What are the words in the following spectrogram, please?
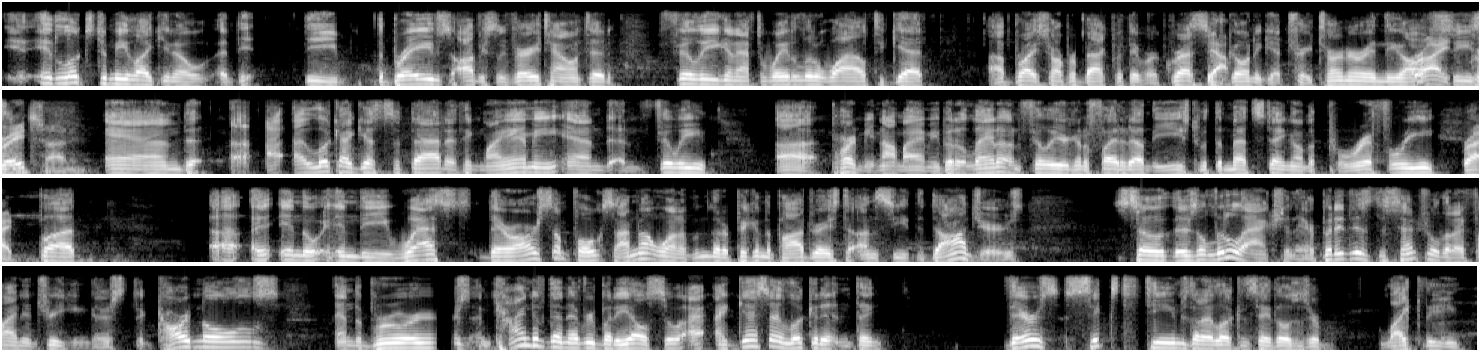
it, it looks to me like you know the the the Braves obviously very talented. Philly going to have to wait a little while to get uh, Bryce Harper back, but they were aggressive Yeah. going to get Trea Turner in the offseason. Right, great signing. And uh, I, I look, I guess, at that. I think Miami and and Philly, uh, pardon me, not Miami, but Atlanta and Philly are going to fight it out in the East with the Mets staying on the periphery. Right. But uh, in the in the West, there are some folks. I'm not one of them that are picking the Padres to unseat the Dodgers. So there's a little action there, but it is the Central that I find intriguing. There's the Cardinals and the Brewers, and kind of then everybody else. So I, I guess I look at it and think there's six teams that I look and say those are likely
